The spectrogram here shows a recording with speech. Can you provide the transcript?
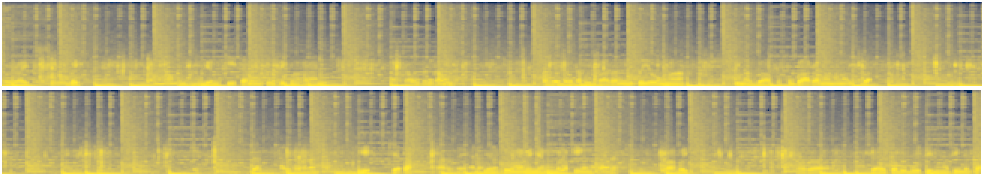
Alright. So, okay. Yun, kita yung tubig mga kanani. Taon ko ni kahoy. Parang ito yung ah, pinagpupugaran ng mga isda. Sige, siyata. Para kay anak. Yan po namin yung malaking kahoy para sa kabubuti ng ating bansa.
